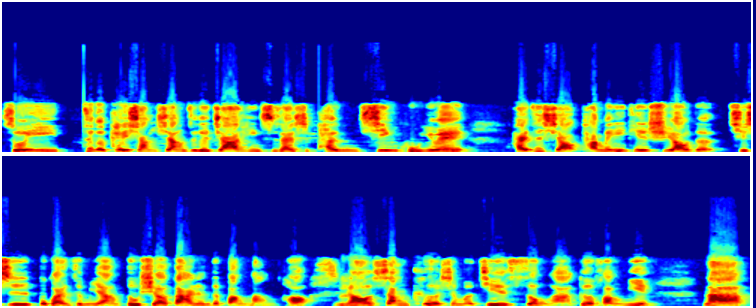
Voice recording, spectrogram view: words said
所以这个可以想象，这个家庭实在是很辛苦，因为。孩子小，他每一天需要的，其实不管怎么样，都需要大人的帮忙哈。然后上课什么接送啊，各方面。那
